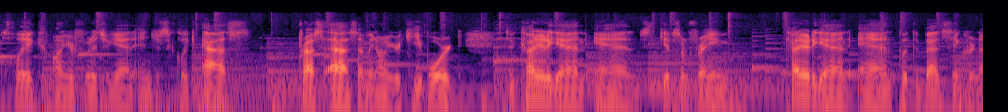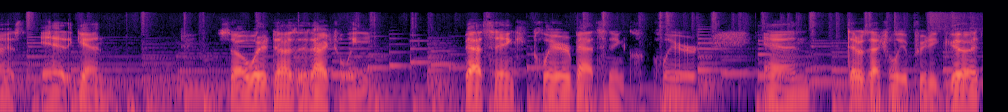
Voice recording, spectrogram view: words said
click on your footage again and just click S, press S, I mean on your keyboard, to cut it again and skip some frame, cut it again, and put the bat synchronized in it again. So what it does is actually bat sync, clear, bat sync, clear, and that was actually a pretty good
